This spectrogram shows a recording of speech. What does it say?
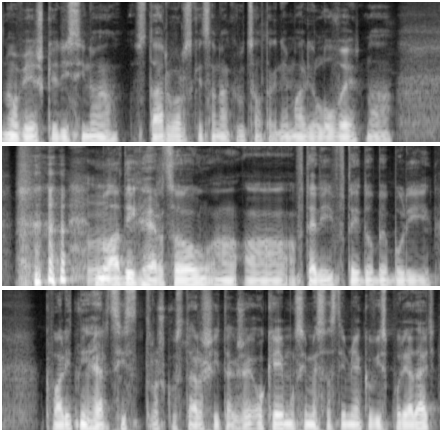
no vieš, kedy si na Star Wars, keď sa nakrúcal, tak nemali love na mladých hercov a, a vtedy v tej dobe boli kvalitní herci, trošku starší, takže OK, musíme sa s tým nejako vysporiadať.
